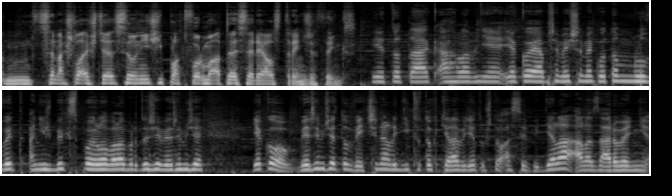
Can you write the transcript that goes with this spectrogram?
mm, se našla ještě silnější platforma a to je seriál Stranger Things. Je to tak a hlavně jako já přemýšlím, jak o tom mluvit, aniž bych spoilovala, protože věřím, že jako věřím, že to většina lidí, co to chtěla vidět, už to asi viděla, ale zároveň uh,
